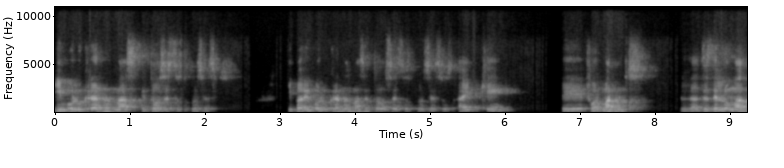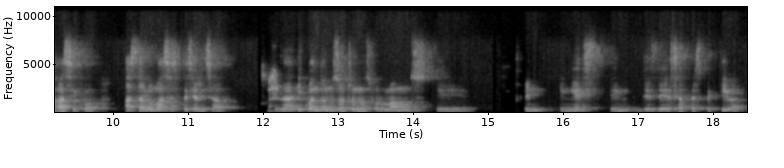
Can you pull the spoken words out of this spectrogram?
involucrarnos más en todos estos procesos. Y para involucrarnos más en todos estos procesos hay que eh, formarnos, ¿verdad? Desde lo más básico hasta lo más especializado. ¿verdad? Y cuando nosotros nos formamos eh, en, en desde esa perspectiva,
